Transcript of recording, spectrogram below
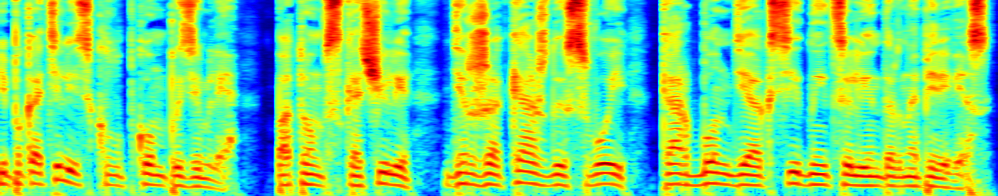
и покатились клубком по земле. Потом вскочили, держа каждый свой карбон-диоксидный цилиндр наперевес.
